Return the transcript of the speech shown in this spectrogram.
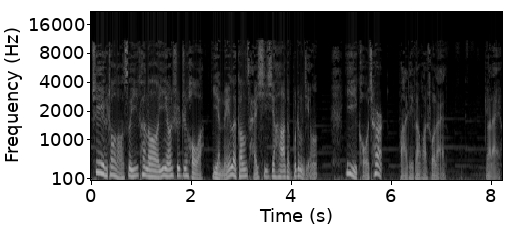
这个赵老四一看到阴阳师之后啊，也没了刚才嘻嘻哈的不正经，一口气儿把这番话说来了。原来呀，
